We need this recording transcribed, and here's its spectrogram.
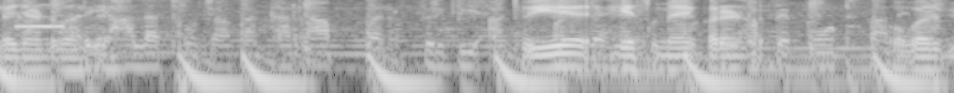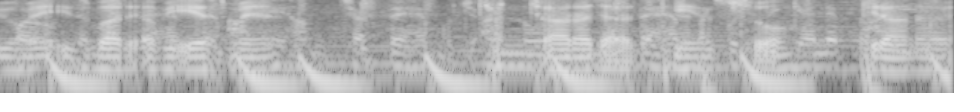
लेजेंड बंदे तो ये एस में करंट ओवरव्यू में इस बार अभी एस में चार हज़ार तीन सौ तिरानवे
